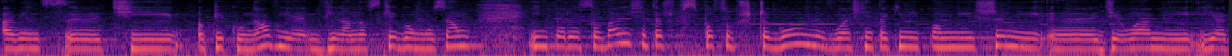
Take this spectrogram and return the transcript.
a więc e, ci opiekunowie Wilanowskiego Muzeum interesowali się też w sposób szczególny właśnie takimi pomniejszymi dziełami, jak,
